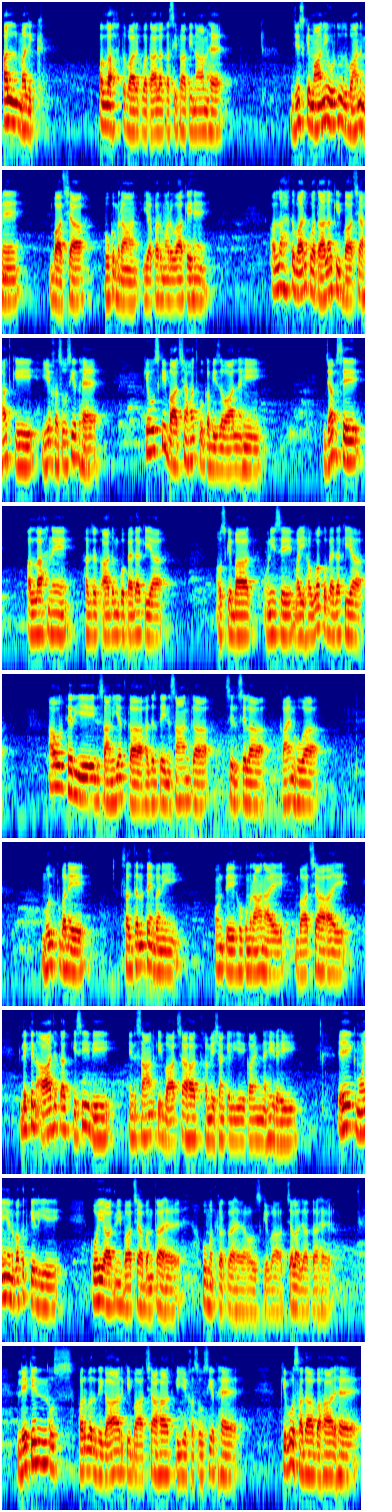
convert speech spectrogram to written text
الملک۔ اللہ تبارک و تعالیٰ کا صفاتی نام ہے، جس کے معنی اردو زبان میں بادشاہ، حکمران یا فرماروا کے ہیں۔ اللہ تبارک و تعالیٰ کی بادشاہت کی یہ خصوصیت ہے کہ اس کی بادشاہت کو کبھی زوال نہیں۔ جب سے اللہ نے حضرت آدم کو پیدا کیا، اس کے بعد انہی سے مئی ہوا کو پیدا کیا۔ اور پھر یہ انسانیت کا، حضرت انسان کا سلسلہ قائم ہوا۔ ملک بنے، سلطنتیں بنی ان پہ حکمران آئے، بادشاہ آئے۔ لیکن آج تک کسی بھی انسان کی بادشاہت ہمیشہ کے لیے قائم نہیں رہی۔ ایک معین وقت کے لیے کوئی آدمی بادشاہ بنتا ہے، حکومت کرتا ہے اور اس کے بعد چلا جاتا ہے۔ لیکن اس پروردگار کی بادشاہت کی یہ خصوصیت ہے کہ وہ سدا بہار ہے۔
